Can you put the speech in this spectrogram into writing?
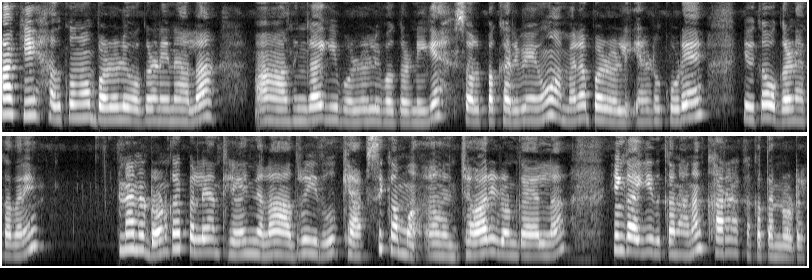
ಹಾಕಿ ಅದಕ್ಕೂ ಬೆಳ್ಳುಳ್ಳಿ ಒಗ್ಗರಣೆನೇ ಅಲ್ಲ ಹೀಗಾಗಿ ಬೆಳ್ಳುಳ್ಳಿ ಒಗ್ಗರಣೆಗೆ ಸ್ವಲ್ಪ ಕರಿಬೇವು, ಆಮೇಲೆ ಬೆಳ್ಳುಳ್ಳಿ ಎರಡು ಕೂಡ ಇದಕ್ಕೆ ಒಗ್ಗರಣೆ ಹಾಕದಾನೆ. ನಾನು ಡೊಣ್ಗಾಯಿ ಪಲ್ಯ ಅಂತ ಹೇಳಿದ್ನಲ್ಲ, ಆದರೂ ಇದು ಕ್ಯಾಪ್ಸಿಕಮ್ ಜಾರಿ ಡೊಣ್ಗಾಯಿ ಅಲ್ಲ. ಹೀಗಾಗಿ ಇದಕ್ಕೆ ನಾನು ಖಾರ ಹಾಕಕತ್ತಾನೆ ನೋಡ್ರಿ.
